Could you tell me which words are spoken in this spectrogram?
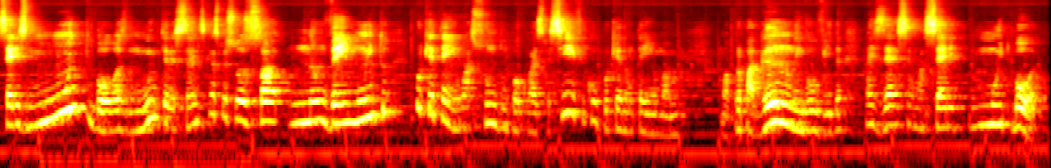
Séries muito boas, muito interessantes, que as pessoas só não veem muito porque tem um assunto um pouco mais específico, porque não tem uma uma propaganda envolvida, mas essa é uma série muito boa.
